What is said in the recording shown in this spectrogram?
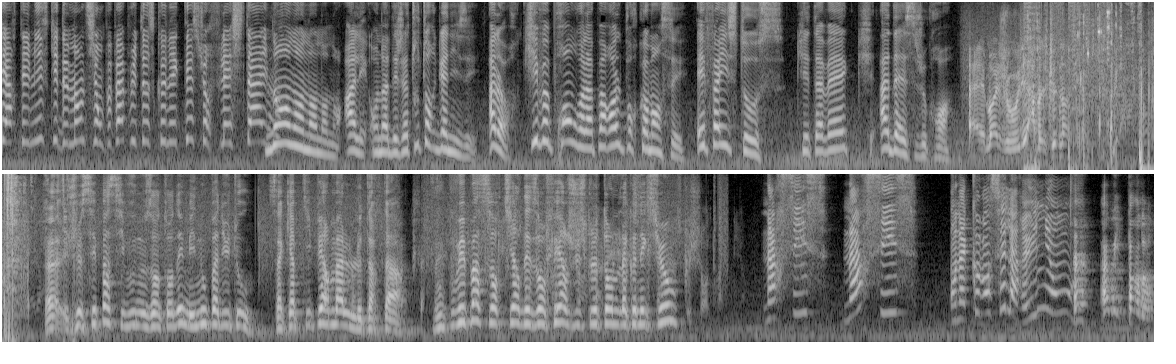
et Artemis qui demandent si on peut pas plutôt se connecter sur Flash Time. Non, non, non, non, non. Allez, on a déjà tout organisé. Alors, qui veut prendre la parole pour commencer? Héphaïstos, qui est avec Hadès, je crois. Eh, moi, je vais vous dire parce que. Euh, je sais pas si vous nous entendez, mais nous pas du tout. Ça capte hyper mal le tartare. Vous pouvez pas sortir des enfers juste le temps de la connexion? Narcisse On a commencé la réunion Ah oui, pardon.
